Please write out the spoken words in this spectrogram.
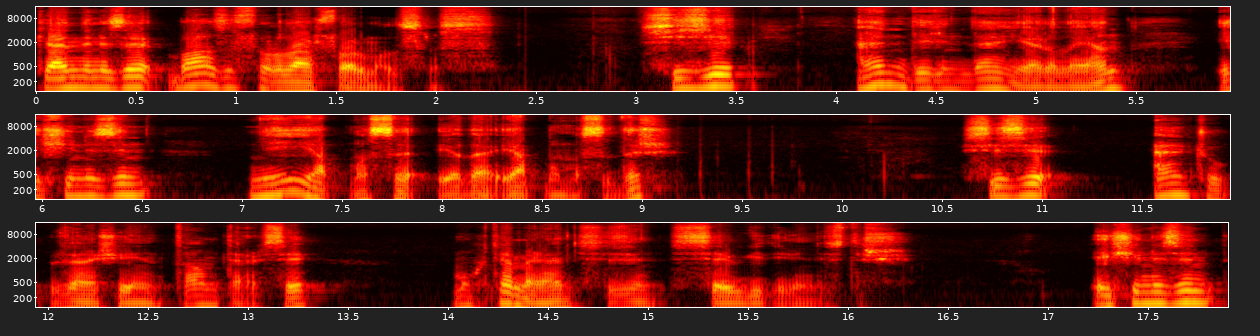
kendinize bazı sorular sormalısınız. Sizi en derinden yaralayan eşinizin neyi yapması ya da yapmamasıdır? Sizi en çok üzen şeyin tam tersi muhtemelen sizin sevgi dilinizdir. Eşinizin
